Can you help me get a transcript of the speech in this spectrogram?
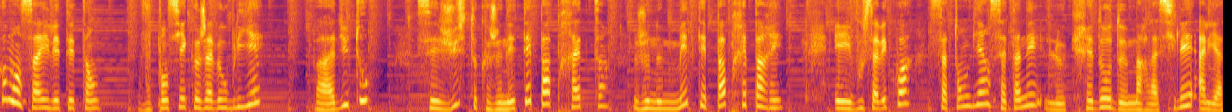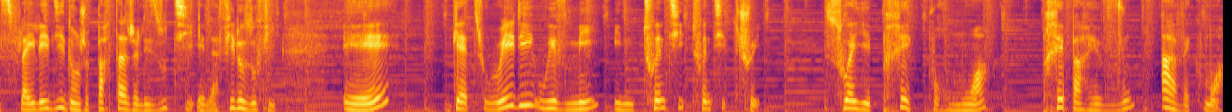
Comment ça, il était temps? Vous pensiez que j'avais oublié? Pas du tout. C'est juste que je n'étais pas prête. Je ne m'étais pas préparée. Et vous savez quoi? Ça tombe bien, cette année, le credo de Marla Sillet, alias Fly Lady, dont je partage les outils et la philosophie, est Get ready with me in 2023. Soyez prêts pour moi, préparez-vous avec moi.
